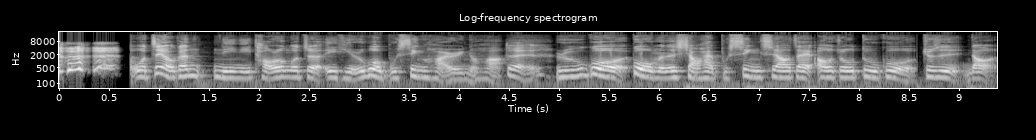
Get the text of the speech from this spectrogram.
我之前有跟妮妮讨论过这个议题。如果不幸怀孕的话，对，如果过我们的小孩不幸是要在澳洲度过，就是你知道。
